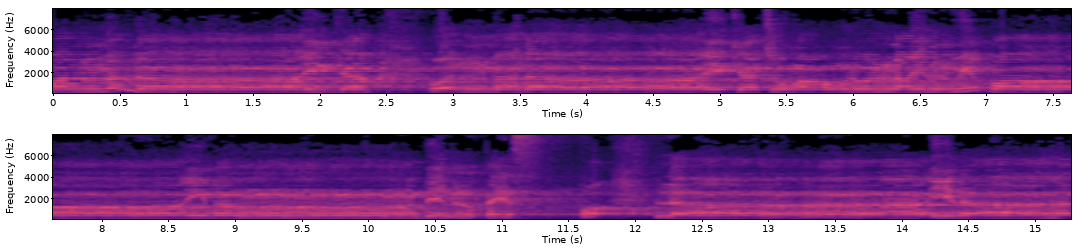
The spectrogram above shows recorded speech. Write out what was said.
والملائكة والملائكة وأولو العلم قائما بالقسط لا إله إلا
